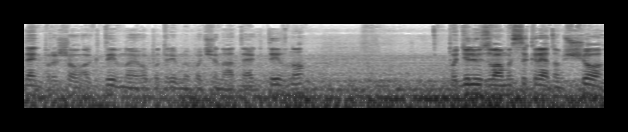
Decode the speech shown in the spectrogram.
день пройшов активно, його потрібно починати активно. Поділюсь з вами секретом, що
